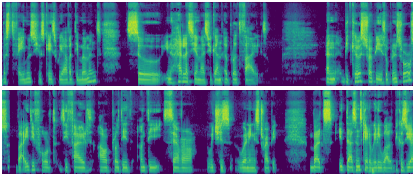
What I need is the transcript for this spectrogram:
most famous use case we have at the moment. So in headless CMS, you can upload files. And because Strapi is open source, by default, the files are uploaded on the server which is running Strapi. But it doesn't scale really well because you,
